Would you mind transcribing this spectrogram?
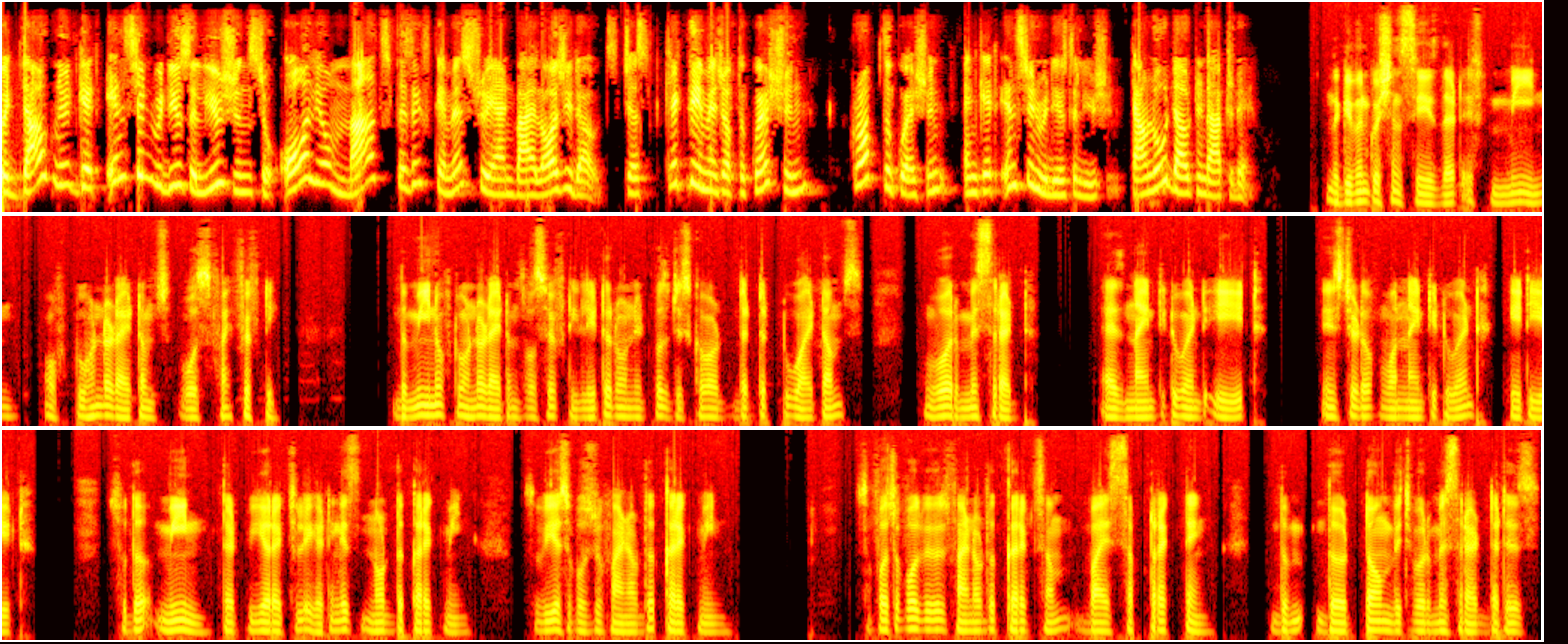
With Doubtnut, get instant video solutions to all your maths, physics, chemistry, and biology doubts. Just click the image of the question, crop the question, and get instant video solution. Download Doubtnut app today. The given question says that if mean of 200 items was 550, the mean of 200 items was 50. Later on, it was discovered that the two items were misread as 92 and 8 instead of 192 and 88. So the mean that we are actually getting is not the correct mean. So we are supposed to find out the correct mean. So first of all, we will find out the correct sum by subtracting the, the term which were misread. That is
